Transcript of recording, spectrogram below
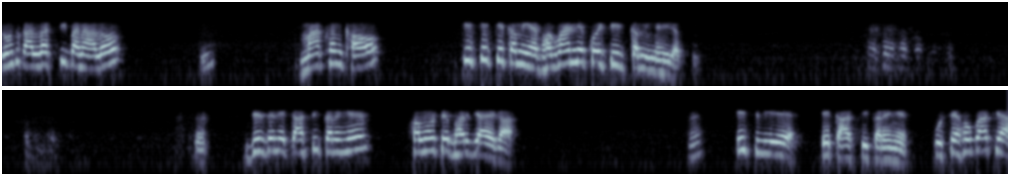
दूध का लस्सी बना लो, माखन खाओ। किस चीज़ की कमी है? भगवान ने कोई चीज़ कमी नहीं रखी। जिस दिन एकादशी करेंगे, फलों से भर जाएगा। इसलिए एकादशी करेंगे। उससे होगा क्या?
